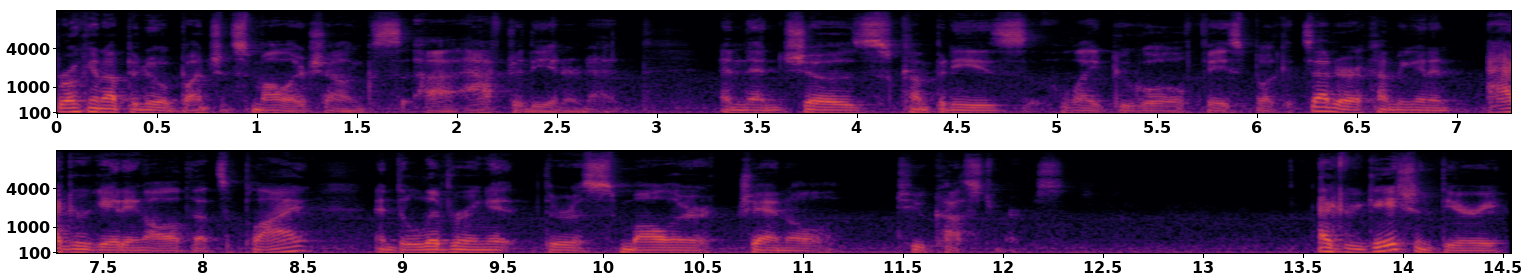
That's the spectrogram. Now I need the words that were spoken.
broken up into a bunch of smaller chunks uh, after the internet, and then shows companies like Google, Facebook, etc., coming in and aggregating all of that supply and delivering it through a smaller channel to customers. Aggregation theory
